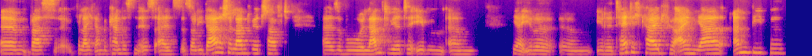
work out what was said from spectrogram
ähm, was äh, vielleicht am bekanntesten ist als solidarische Landwirtschaft, also wo Landwirte eben ähm, ja, ihre, ähm, ihre Tätigkeit für ein Jahr anbieten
